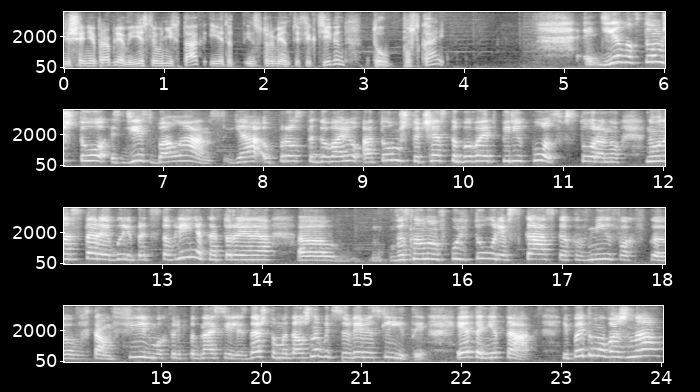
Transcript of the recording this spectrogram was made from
решения проблемы? Если у них так, и этот инструмент эффективен, то пускай. Дело в том, что здесь баланс. Я просто говорю о том, что часто бывает перекос в сторону. Но у нас старые были представления, которые э, в основном в культуре, в сказках, в мифах, в, в, там, в фильмах преподносились, да, что мы должны быть все время слиты. Это не так. И поэтому важна,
